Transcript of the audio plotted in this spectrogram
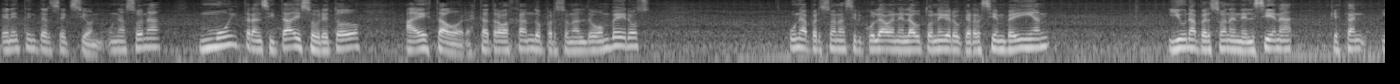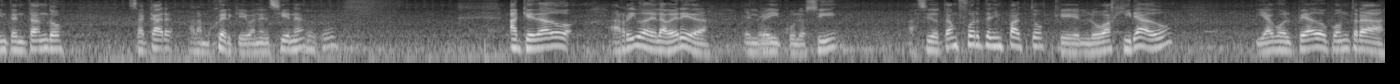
en esta intersección. Una zona muy transitada y sobre todo a esta hora. Está trabajando personal de bomberos, una persona circulaba en el auto negro que recién veían y una persona en el Siena que están intentando sacar a la mujer que iba en el Siena. Ha quedado arriba de la vereda el vehículo, ¿sí? Ha sido tan fuerte el impacto que lo ha girado y ha golpeado contra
